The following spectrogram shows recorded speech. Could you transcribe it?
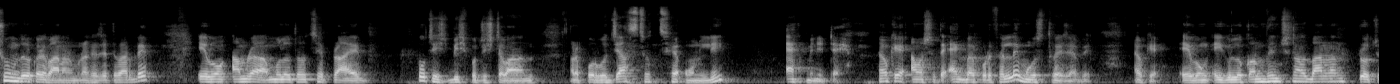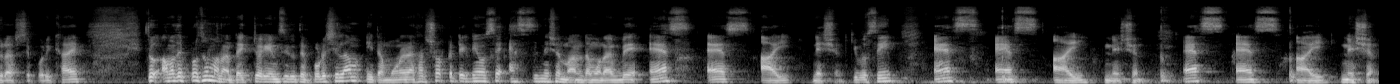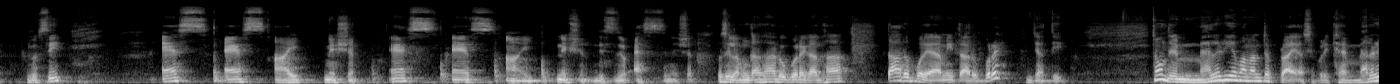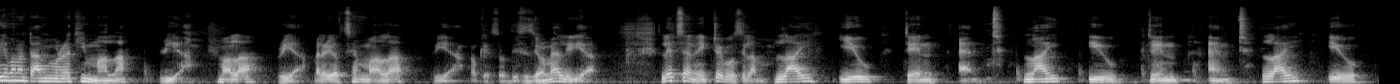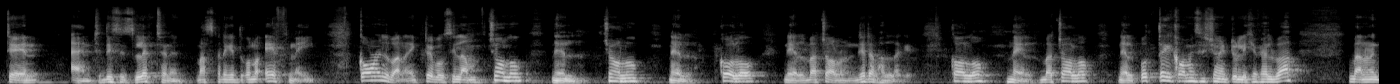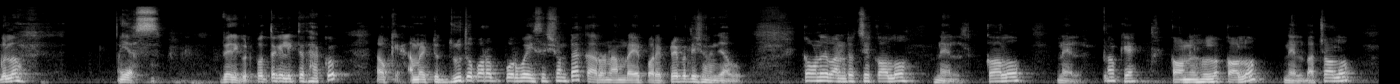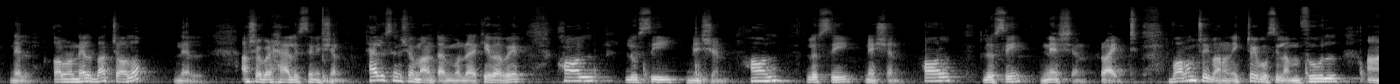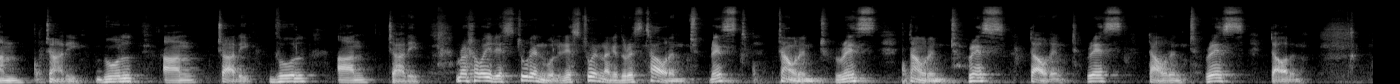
সুন্দর করে বানান রাখা যেতে পারবে। এবং আমরা মূলত হচ্ছে প্রায় পঁচিশ, বিশ, পঁচিশটা বানান। আমরা পড়ব জাস্ট হচ্ছে অনলি এক মিনিটে। ওকে আমার সাথে একবার পড়ে ফেললে মুখস্থ হয়ে যাবে। ওকে এবং এইগুলো কনভেনশনাল বানান, প্রচুর আসছে পরীক্ষায়। তো আমাদের প্রথম বানানটা, একটু আগে এমসিকিউতে পড়েছিলাম, এটা মনে রাখার শর্টকাট টেকনিক হচ্ছে অ্যাসোসিনেশন মানটা মনে রাখবে। এস এস আই নেশন কি বলছি? Ass ass I nation ass ass I nation কি বলছি? I nation this is assassination বুঝলাম গাধার উপরে গাধা, তার উপরে আমি, তার উপরে জাতি। আমাদের ম্যালেরিয়া বানানটা প্রায় আসে পরীক্ষায়। ম্যালেরিয়া বানানটা আমি মনে রাখি মালা রিয়া মালা রিয়া ম্যালেরিয়া হচ্ছে মালা Riya okay so this is your malaria. Let's end একটু বলছিলাম। Lie you ten and. Lie you ten and. Lie you ten and this is lieutenant মাঝখানে কিন্তু কোনো এফ নেই। কর্নেল বানান একটু বলছিলাম, চলো নেল চলো নেল কলো নেল বা চলো যেটা ভালো লাগে। কলো নেল বা চলো নেল প্রত্যেকে কমেন্ট সেকশনে একটু লিখে ফেলবা বানানগুলো। ইয়েস ভেরি গুড প্রত্যেকে লিখতে থাকো। ওকে আমরা একটু দ্রুত পড়ব এই সেশনটা কারণ আমরা এরপরে প্রেপোজিশনে যাব। কর্নেল বানানটা হচ্ছে কলো নেল কলো নেল ওকে কর্নেল হলো কলো নেল বা চলো নেল কলো নেল বা চলো নেল। আসো এবার হ্যালুসিনেশন হ্যালুসিনেশন মানটা আমি মনে রাখি এভাবে। Hall Lucy nation hall Lucy nation hall Lucy nation right voluntary বানান একটাই বলছিলাম, ভুল আন চারি। ভুল আন চারি। ভুল আন চারি। আমরা সবাই রেস্টুরেন্ট বলি। রেস্টুরেন্ট না কিন্তু restaurant rest taurant res taurant res taurant res taurant res taurant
